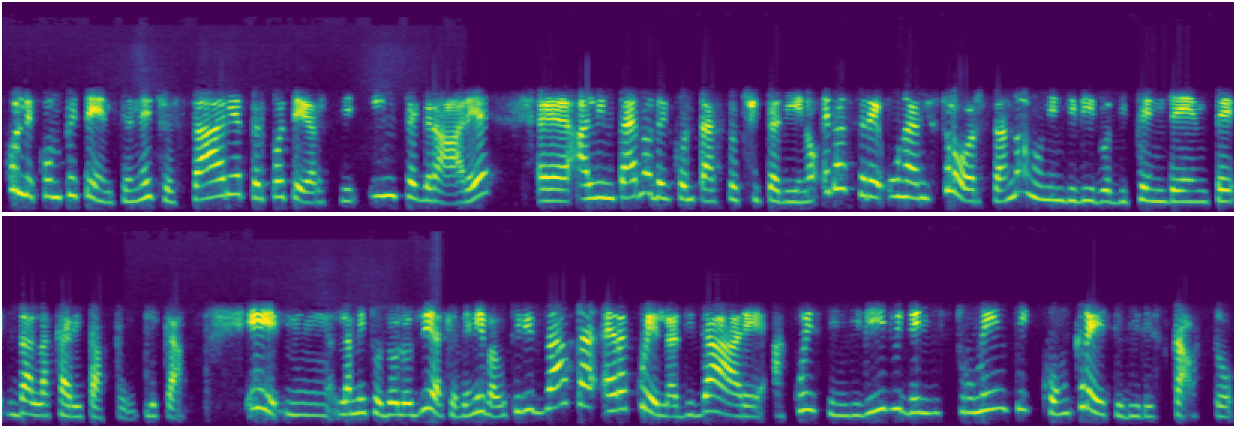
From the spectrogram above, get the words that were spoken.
con le competenze necessarie per potersi integrare eh, all'interno del contesto cittadino ed essere una risorsa, non un individuo dipendente dalla carità pubblica. E mh, la metodologia che veniva utilizzata era quella di dare a questi individui degli strumenti concreti di riscatto,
